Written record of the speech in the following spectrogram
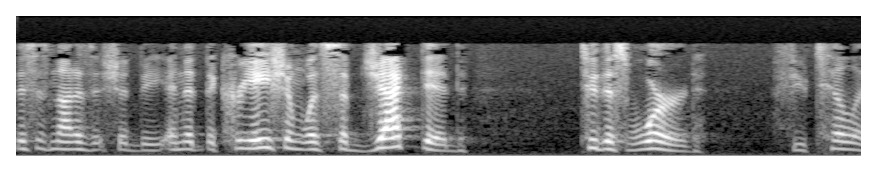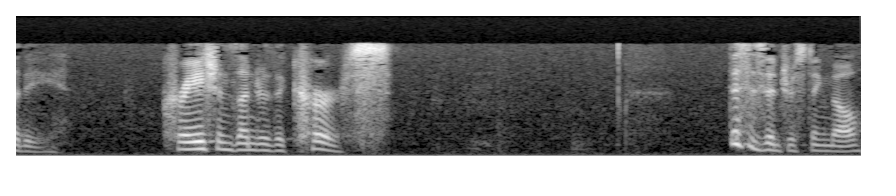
this is not as it should be, and that the creation was subjected to this word futility. Creation's under the curse. This is interesting, though.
